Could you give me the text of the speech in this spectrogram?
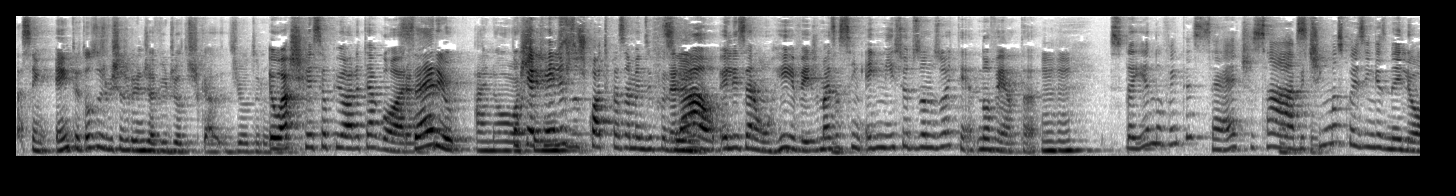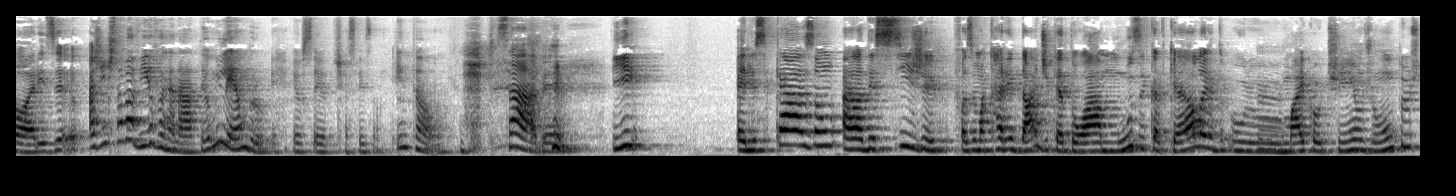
Assim, entre todos os vestidos que a gente já viu de outros casos, de outro... Eu acho que esse é o pior até agora. Sério? Ai, não, Porque achei aqueles dos quatro casamentos e funeral, eles eram horríveis, mas assim, é início dos anos 80, 90. Uhum. Isso daí é 97, sabe? Sim. Tinha umas coisinhas melhores. Eu- eu- a gente tava viva, Renata, eu me lembro. Eu sei, eu tinha seis anos. Então, sabe? E eles se casam, ela decide fazer uma caridade, que é doar a música que ela e o Hum. Michael tinham juntos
